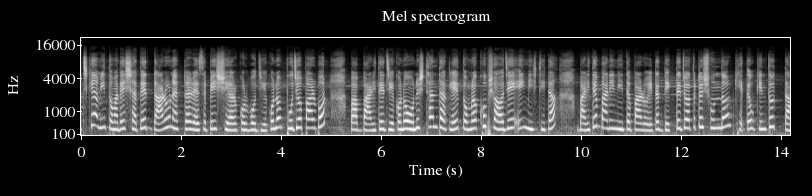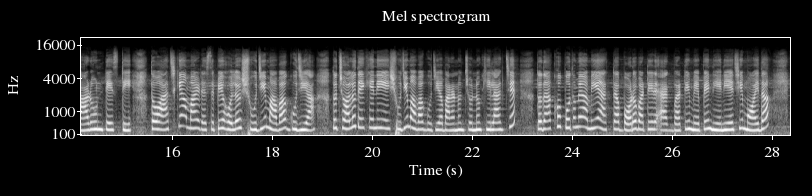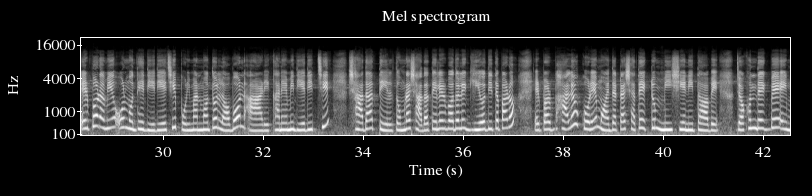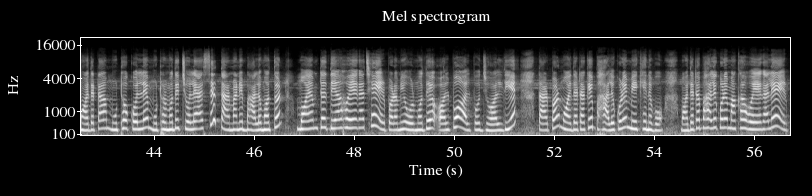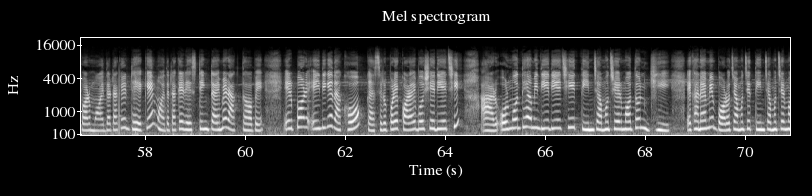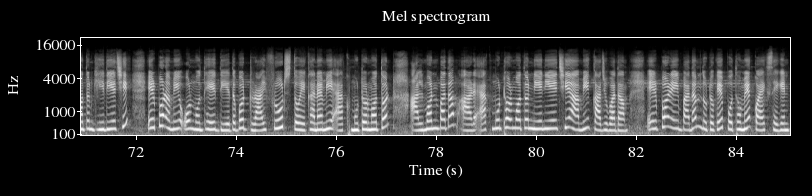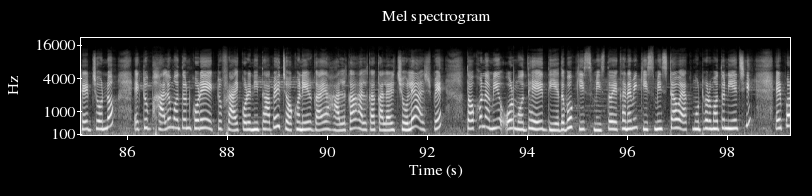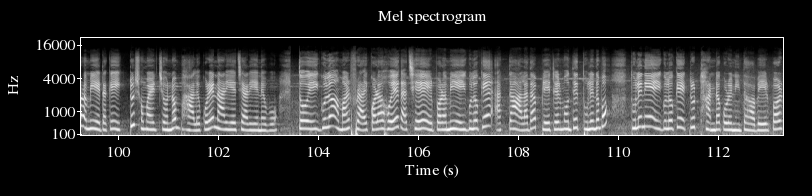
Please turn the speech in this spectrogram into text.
আজকে আমি তোমাদের সাথে দারুণ একটা রেসিপি শেয়ার করব। যে কোনো পুজো পার্বণ বা বাড়িতে যে কোনো অনুষ্ঠান থাকলে তোমরা খুব সহজে এই মিষ্টিটা বাড়িতে বানিয়ে নিতে পারো। এটা দেখতে যতটা সুন্দর, খেতেও কিন্তু দারুণ টেস্টি তো আজকে আমার রেসিপি হলো সুজি মাবা গুজিয়া। তো চলো দেখে নিই এই সুজি মাবা গুজিয়া বানানোর জন্য কি লাগছে। তো দেখো, প্রথমে আমি একটা বড় বাটির এক বাটি মেপে নিয়ে নিয়েছি ময়দা। এরপর আমি ওর মধ্যে দিয়ে দিয়েছি পরিমাণ মতো লবণ আর এখানে আমি দিয়ে দিচ্ছি সাদা তেল। তোমরা সাদা তেলের বদলে ঘিও দিতে পারো। এরপর ভালো করে ময়দাটার সাথে একটু মিশিয়ে নিতে হবে। যখন দেখবে এই ময়দাটা মুঠো করলে মুঠোর মধ্যে চলে আসছে, তার মানে ভালো মতন ময়ামটা দেয়া হয়ে গেছে। এরপর আমি ওর মধ্যে অল্প অল্প জল দিয়ে তারপর ময়দাটাকে ভালো করে মেখে নেব। ময়দাটা ভালো করে মাখা হয়ে গেলে এরপর ময়দাটাকে ঢেকে ময়দাটাকে রেস্টিং টাইমে রাখতে হবে। এরপর এই দিকে দেখো, গ্যাসের ওপরে কড়াই বসিয়ে দিয়েছি। আর ওর মধ্যে আমি দিয়ে দিয়েছি তিন চামচের মতন ঘি। এখানে আমি বড় চামচের, তিন চামচের মতন ঘি দিয়েছি। এরপর আমি ওর মধ্যে দিয়ে দেবো ড্রাই ফ্রুটস। তো এখানে আমি এক মুঠোর মতন আলমন্ড বাদাম আর এক মুঠোর মতন নিয়ে নিয়েছি আমি কাজু বাদাম। এরপর এই বাদাম দুটোকে প্রথমে কয়েক সেকেন্ডের জন্য একটু ভালো মতন করে একটু ফ্রাই করে নিতে হবে। যখন এর গায়ে হালকা হালকা কালার চলে আসবে, তখন আমি ওর মধ্যে দিয়ে দেবো কিশমিশ তো এখানে আমি কিশমিশটাও এক মুঠোর মতো নিয়েছি। এরপর আমি এটাকে একটু সময়ের জন্য ভালো করে নাড়িয়ে চাড়িয়ে নেব। তো এইগুলো আমার ফ্রাই করা হয়ে গেছে। এরপর আমি এইগুলোকে একটা আলাদা প্লেটের মধ্যে তুলে নেব। তুলে নিয়ে এইগুলোকে একটু ঠান্ডা করে নিতে হবে। এরপর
